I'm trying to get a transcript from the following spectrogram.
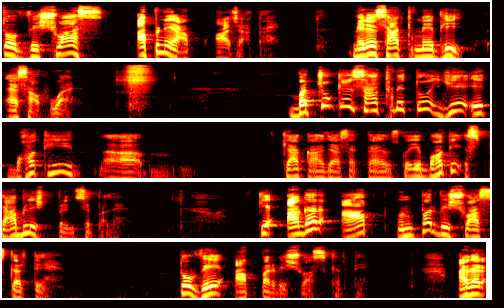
तो विश्वास अपने आप आ जाता है। मेरे साथ में भी ऐसा हुआ है। बच्चों के साथ में तो ये एक बहुत ही आ, क्या कहा जा सकता है उसको? ये बहुत ही स्टैब्लिश्ड प्रिंसिपल है कि अगर आप उन पर विश्वास करते हैं तो वे आप पर विश्वास करते हैं। अगर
